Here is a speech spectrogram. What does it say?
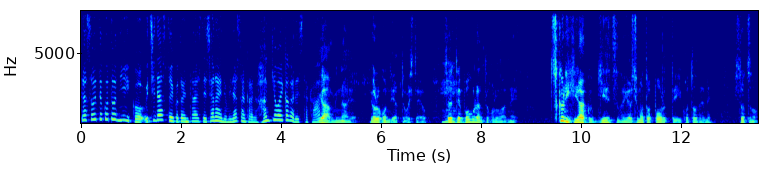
ではそういったことにこう打ち出すということに対して社内の皆さんからの反響はいかがでしたか？いやみんな喜んでやってましたよ、それで僕らのところはね作り開く技術の吉本ポールっていうことでね一つの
